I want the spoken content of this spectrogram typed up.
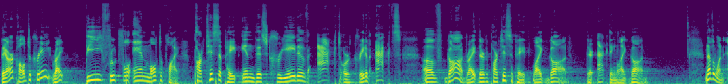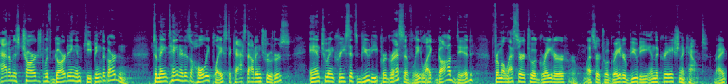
they are called to create, right? Be fruitful and multiply. Participate in this creative act or creative acts of God, right? They're to participate like God, they're acting like God. Another one Adam is charged with guarding and keeping the garden, to maintain it as a holy place, to cast out intruders, and to increase its beauty progressively, like God did, from a lesser to a greater, or lesser to a greater beauty in the creation account, right?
